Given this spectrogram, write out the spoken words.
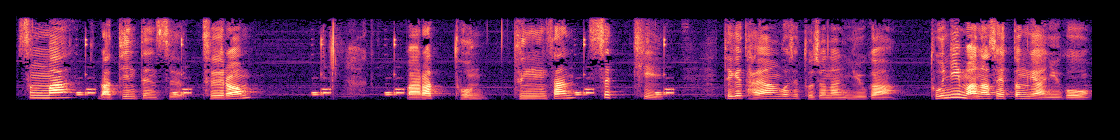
승마, 라틴 댄스, 드럼, 마라톤, 등산, 스키 되게 다양한 것에 도전한 이유가 돈이 많아서 했던 게 아니고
